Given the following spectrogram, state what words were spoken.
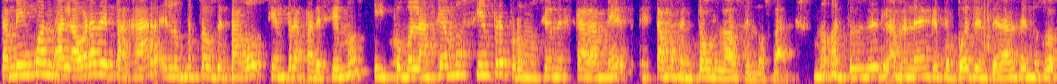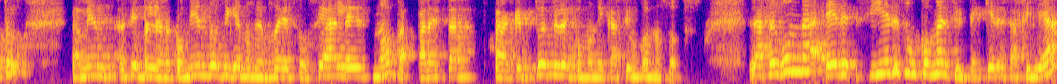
También cuando, a la hora de pagar, en los métodos de pago siempre aparecemos y como lanzamos siempre promociones cada mes, estamos en todos lados en los banners, ¿no? Entonces es la manera en que te puedes enterar de nosotros. También siempre les recomiendo, síguenos en redes sociales, ¿no? para estar, para que tú estés en comunicación con nosotros. La segunda, si eres un comercio y te quieres afiliar,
